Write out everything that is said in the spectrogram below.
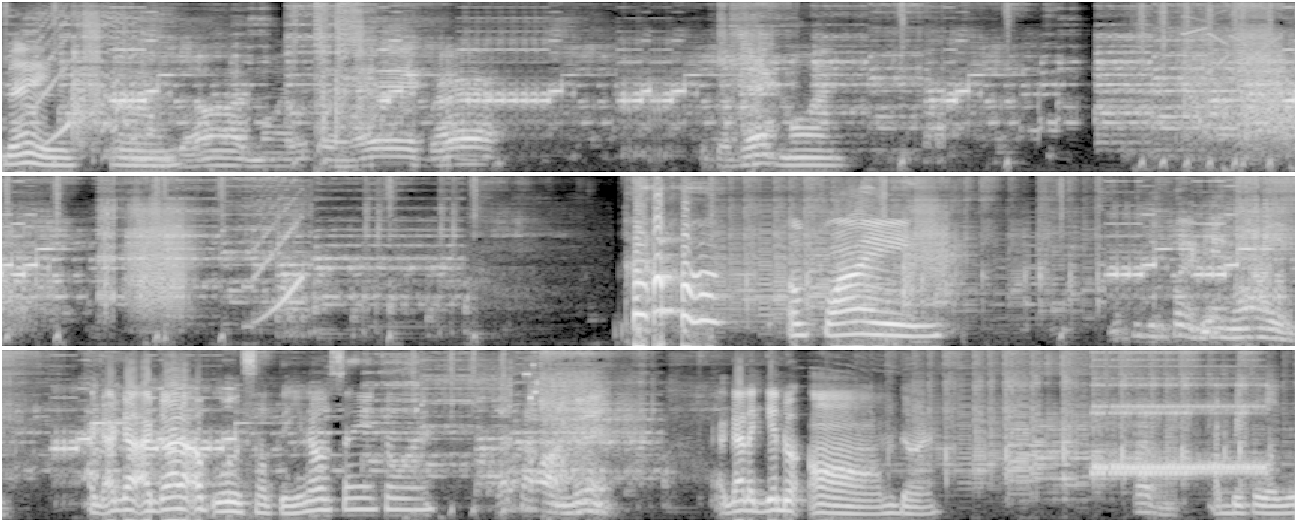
Dang. Um, God, man, what the heck, bruh? What the heck, man? I'm flying. You just play a game wrong. I, I got I gotta upload something. You know what I'm saying, Koe? That's how I meant. I gotta get the Oh, I'm done. I beat the level.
